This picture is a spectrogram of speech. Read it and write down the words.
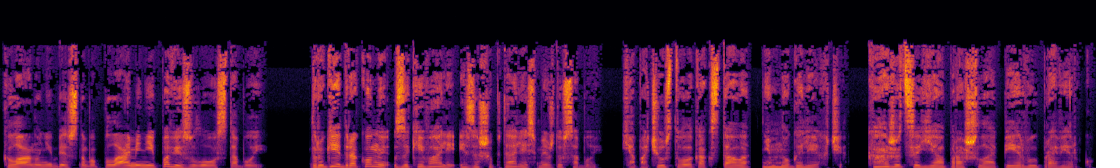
Клану Небесного Пламени повезло с тобой». Другие драконы закивали и зашептались между собой. Я почувствовала, как стало немного легче. Кажется, я прошла первую проверку.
